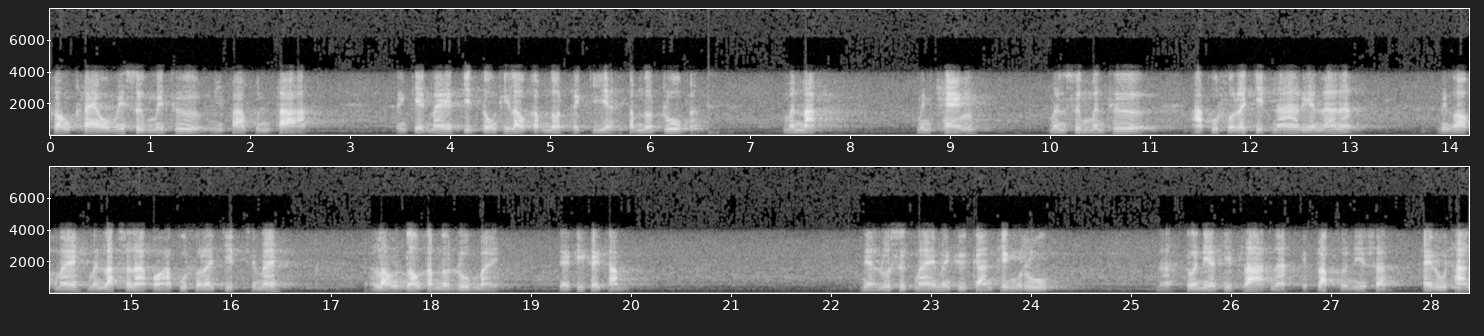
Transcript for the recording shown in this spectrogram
คล่องแคล่วไม่ซึมไม่ทื่อมีปาคุณตา สังเกตไหมจิตตรงที่เรากำหนดตะกี้กำหนดรูปอะ มันหนัก มันแข็ง มันซึมมันทื่ออกุศลจิตนะเรียนแล้วนะ่ะนึกออกไหมมันลักษณะของอกุศลจิตใช่ไหมลองลองกำหนดรูปใหม่ อย่างที่เคยทำ เนี่ยรู้สึกไหมมันคือการเพ่งรูปนะตัวเนี้ยที่พลาดนะไปปรับตัวนี้ซะให้รู้ทัน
